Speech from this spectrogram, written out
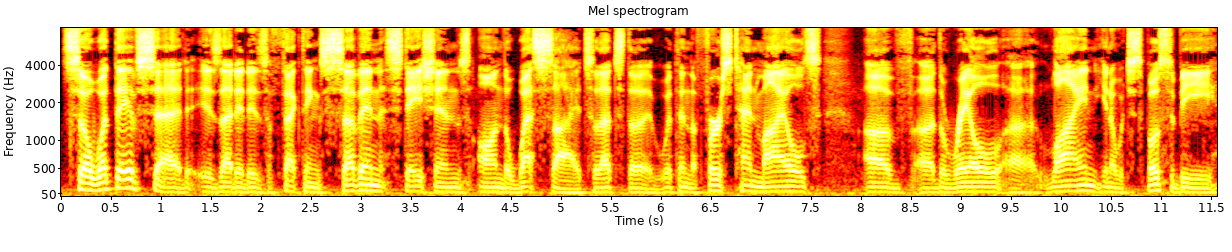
So what they have said is that it is affecting seven stations on the west side. So that's the within the first ten miles of uh, the rail uh, line, you know, which is supposed to be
